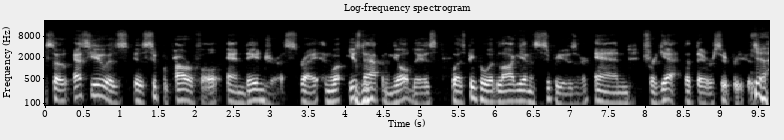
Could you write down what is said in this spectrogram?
so SU is is super powerful and dangerous, right? And what used Mm-hmm. to happen in the old days was people would log in as a super user and forget that they were super Yeah.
